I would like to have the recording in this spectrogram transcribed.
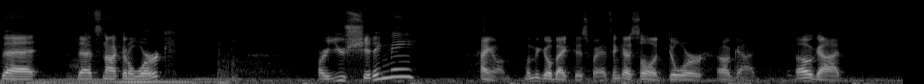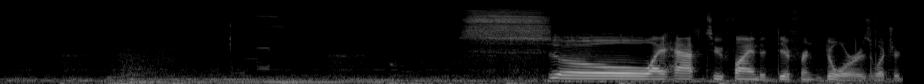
that that's not going to work? Are you shitting me? Hang on. Let me go back this way. I think I saw a door. Oh, God. Oh, God. So I have to find a different door is what you're...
